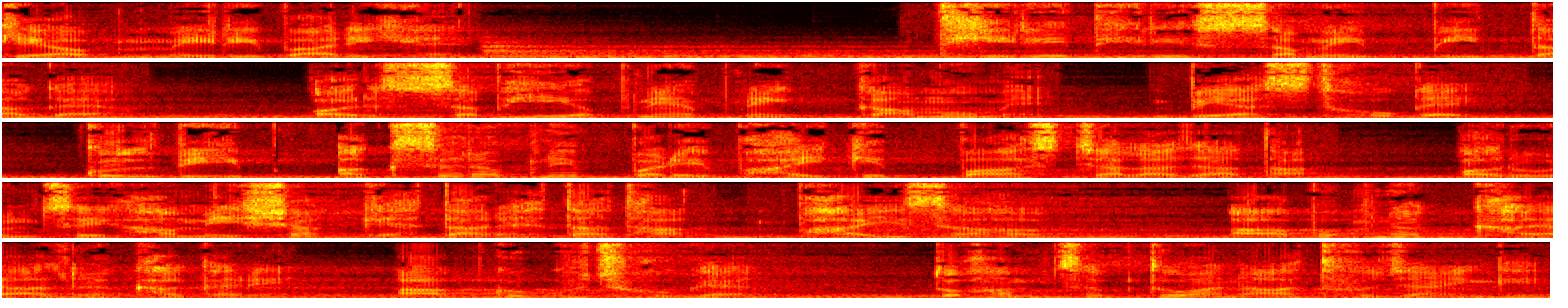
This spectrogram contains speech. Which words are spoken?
कि अब मेरी बारी है। धीरे धीरे समय बीतता गया और सभी अपने अपने कामों में व्यस्त हो गए। कुलदीप अक्सर अपने बड़े भाई के पास चला जाता और उनसे हमेशा कहता रहता था, भाई साहब, आप अपना ख्याल रखा करें, आपको कुछ हो गया तो हम सब तो अनाथ हो जाएँगे।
